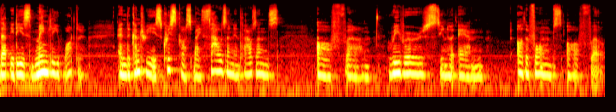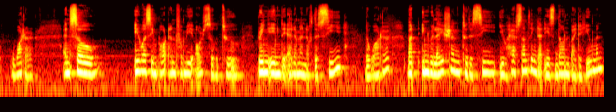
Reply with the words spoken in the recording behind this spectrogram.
that it is mainly water. And the country is crisscrossed by thousands and thousands of um, rivers, you know, and other forms of uh, water. And so it was important for me also to bring in the element of the sea, the water, but in relation to the sea, you have something that is done by the human,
